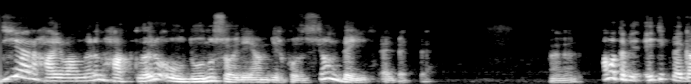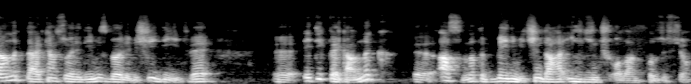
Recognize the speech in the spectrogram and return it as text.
diğer hayvanların hakları olduğunu söyleyen bir pozisyon değil elbette. Ee, ama tabii etik veganlık derken söylediğimiz böyle bir şey değil ve e, etik veganlık e, aslında tabii benim için daha ilginç olan pozisyon.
